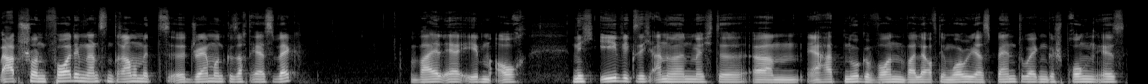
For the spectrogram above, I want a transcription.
habe schon vor dem ganzen Drama mit äh, Draymond gesagt, er ist weg, weil er eben auch nicht ewig sich anhören möchte. Ähm, er hat nur gewonnen, weil er auf dem Warriors Bandwagon gesprungen ist.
